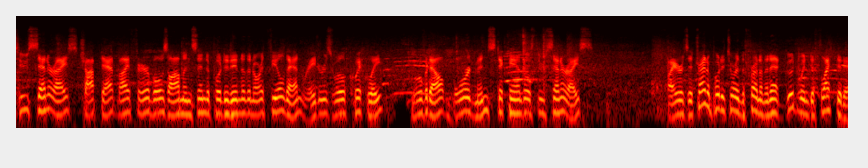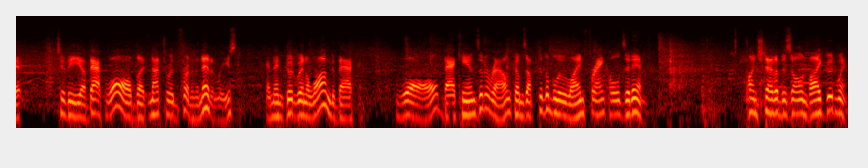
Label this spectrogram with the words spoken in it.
to center ice, chopped at by Faribault's Amundsen to put it into the Northfield end. Raiders will quickly move it out. Boardman stick handles through center ice. Fires it, trying to put it toward the front of the net. Goodwin deflected it to the uh, back wall, but not toward the front of the net at least. And then Goodwin along the back wall, backhands it around, comes up to the blue line. Frank holds it in. Punched out of the zone by Goodwin.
